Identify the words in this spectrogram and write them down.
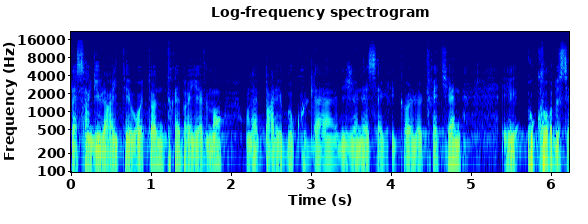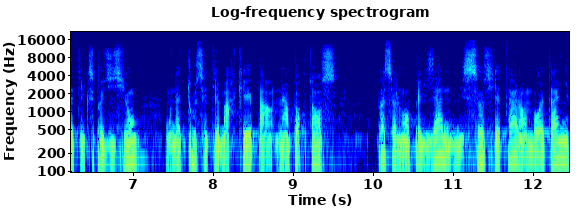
la singularité bretonne, très brièvement. On a parlé beaucoup de la, des jeunesses agricoles chrétiennes. Et au cours de cette exposition, on a tous été marqués par l'importance pas seulement paysanne, mais sociétale en Bretagne,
